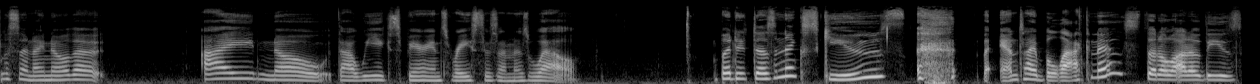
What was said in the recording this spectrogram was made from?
listen, I know that I know that we experience racism as well, but it doesn't excuse the anti blackness that a lot of these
